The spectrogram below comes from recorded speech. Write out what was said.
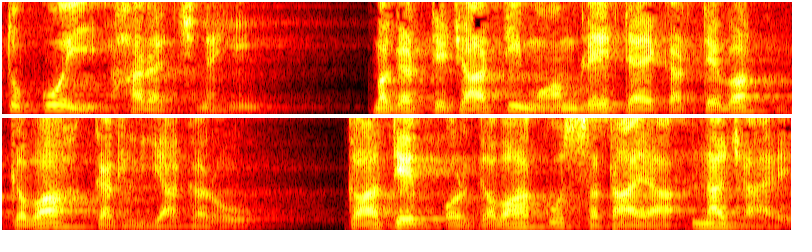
تو کوئی حرج نہیں۔ مگر تجارتی معاملے طے کرتے وقت گواہ کر لیا کرو۔ کاتب اور گواہ کو ستایا نہ جائے۔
